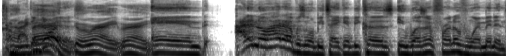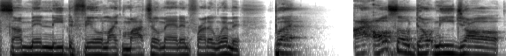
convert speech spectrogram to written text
come, Come back, and join us. Right. Right. And I didn't know how that was going to be taken because it was in front of women, and some men need to feel like macho man in front of women. But I also don't need y'all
